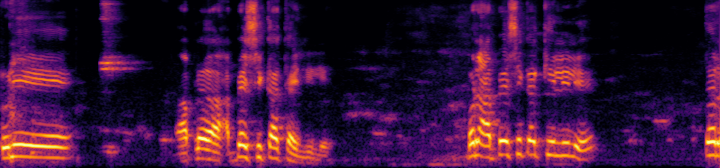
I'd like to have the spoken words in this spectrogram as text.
कोणी आपलं अभ्यासिका केलेली आहे. बरं अभ्यासिका केलेली आहे. तर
